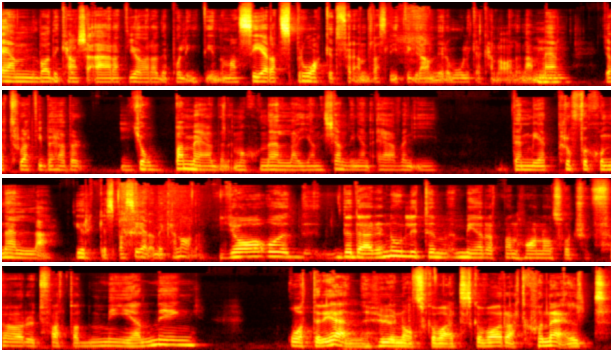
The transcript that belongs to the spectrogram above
än vad det kanske är att göra det på LinkedIn. Och man ser att språket förändras lite grann i de olika kanalerna. Mm. Men jag tror att vi behöver jobba med den emotionella igenkänningen även i den mer professionella yrkesbaserade kanalen. Ja, och det där är nog lite mer att man har någon sorts förutfattad mening återigen hur något ska vara, att det ska vara rationellt.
